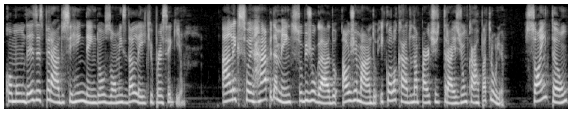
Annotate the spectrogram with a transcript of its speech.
como um desesperado se rendendo aos homens da lei que o perseguiam. Alex foi rapidamente subjugado, algemado e colocado na parte de trás de um carro patrulha. Só então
